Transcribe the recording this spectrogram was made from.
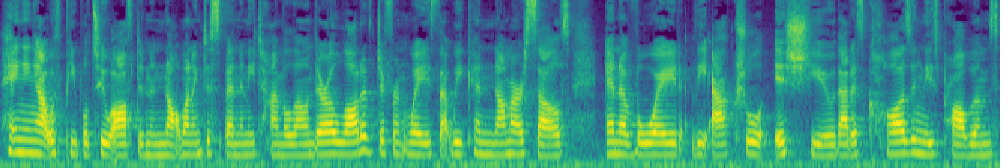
hanging out with people too often, and not wanting to spend any time alone. There are a lot of different ways that we can numb ourselves and avoid the actual issue that is causing these problems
